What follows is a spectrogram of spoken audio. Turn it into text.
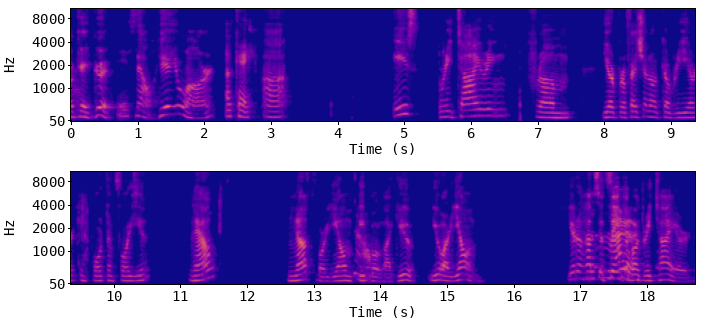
Okay, good. Yes. Now, here you are. Okay. Uh, is retiring from your professional career important for you now? Not for young No. people like you. You are young. You don't have to Doesn't think matter. about retire.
